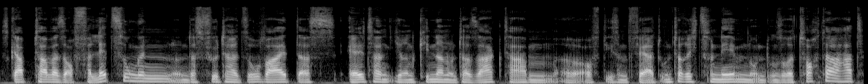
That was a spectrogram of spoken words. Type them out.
es gab teilweise auch Verletzungen und das führte halt so weit, dass Eltern ihren Kindern untersagt haben, äh, auf diesem Pferd Unterricht zu nehmen. Und unsere Tochter hat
